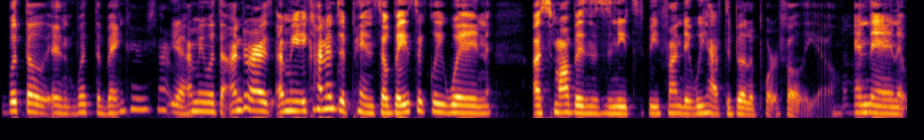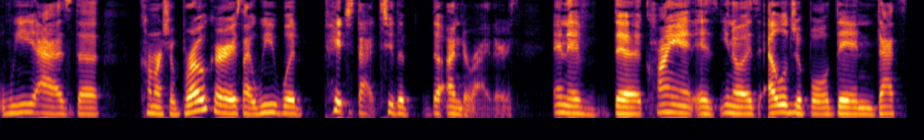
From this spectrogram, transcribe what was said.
with the and with the bankers, not, Yeah. I mean, with the underwriters, I mean, it kind of depends. So basically, when a small business needs to be funded, we have to build a portfolio, uh-huh. and then we, as the commercial brokers, like we would pitch that to the the underwriters. And if the client is, you know, is eligible, then that's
